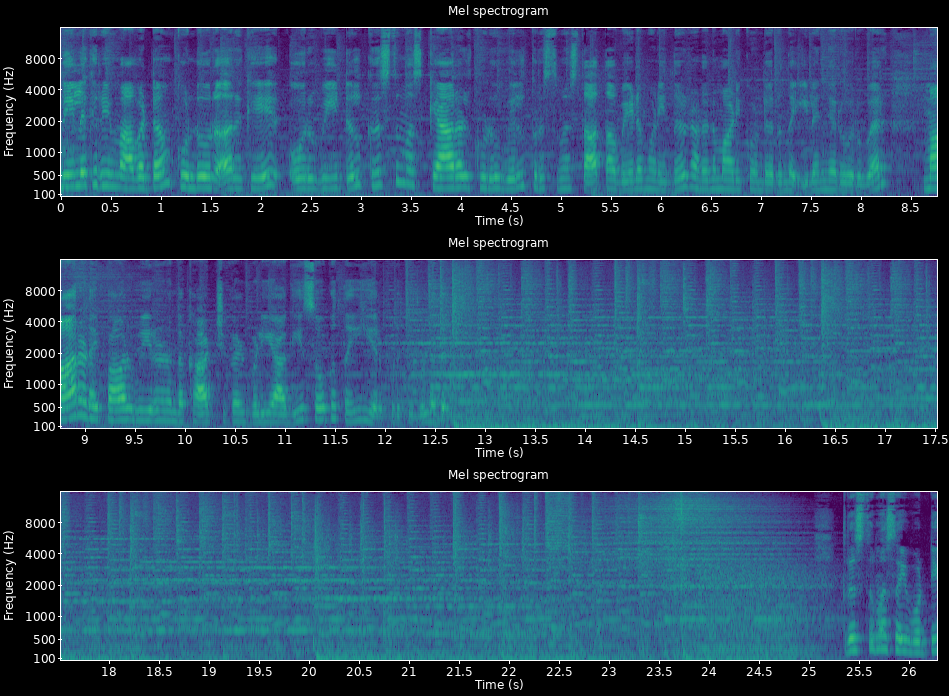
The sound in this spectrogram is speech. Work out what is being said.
நீலகிரி மாவட்டம் குண்டூர் அருகே ஒரு வீட்டில் கிறிஸ்துமஸ் கேரல் குழுவில் கிறிஸ்துமஸ் தாத்தா வேடமணிந்து நடனமாடிக் கொண்டிருந்த இளைஞர் ஒருவர் மாரடைப்பால் உயிரிழந்த காட்சிகள் வெளியாகி சோகத்தை ஏற்படுத்தியுள்ளது. கிறிஸ்துமஸை ஒட்டி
